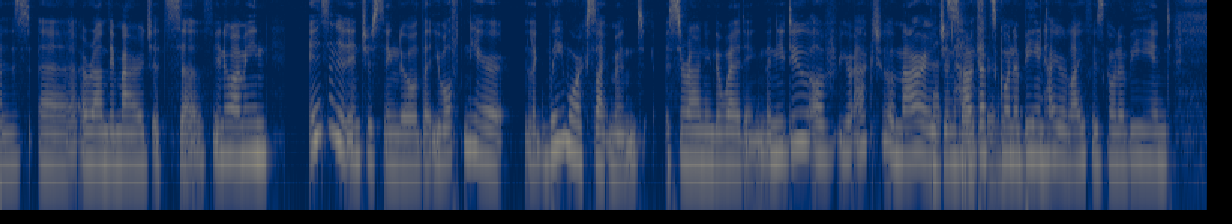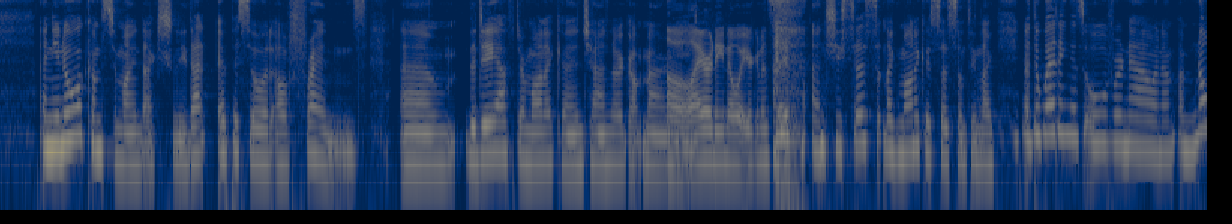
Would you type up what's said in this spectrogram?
there is uh, around the marriage itself. You know, I mean, isn't it interesting though that you often hear like way more excitement surrounding the wedding than you do of your actual marriage That's and so how that's going to be and how your life is going to be and and you know what comes to mind actually that episode of Friends, um, the day after Monica and Chandler got married. Oh, I already know what you're going to say. And she says, like, Monica says something like, you know, the wedding is over now and I'm, I'm no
